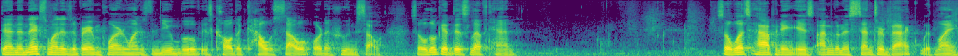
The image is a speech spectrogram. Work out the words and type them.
Then the next one is a very important one, is the new move, it's called the Kao Sao or the Hun Sao. So look at this left hand. So what's happening is I'm going to center back with my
